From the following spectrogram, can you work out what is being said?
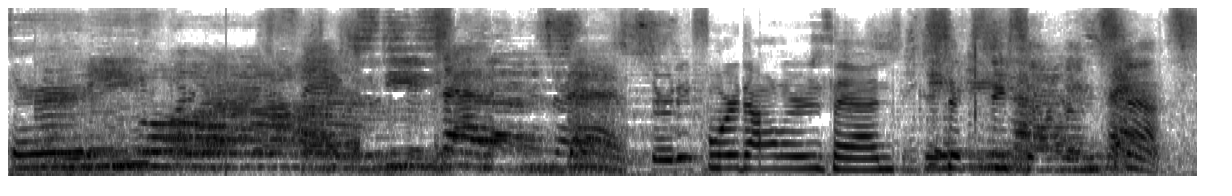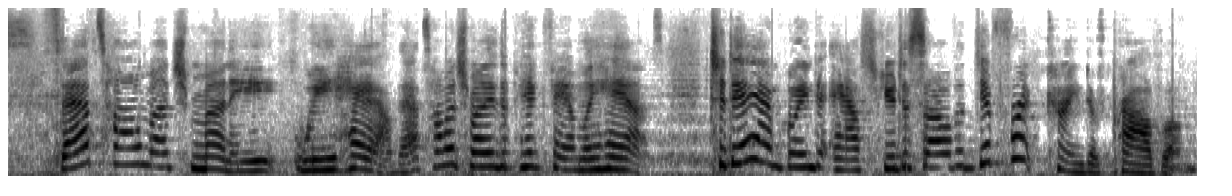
$34.67. That's how much money we have. That's how much money the pig family has. Today I'm going to ask you to solve a different kind of problem.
